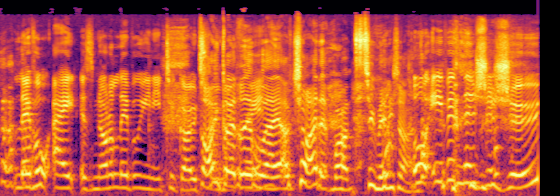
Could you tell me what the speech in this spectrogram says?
From level eight is not a level you need to go to. Don't go to level friend. eight. I've tried it once too many times. Or even the Juju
